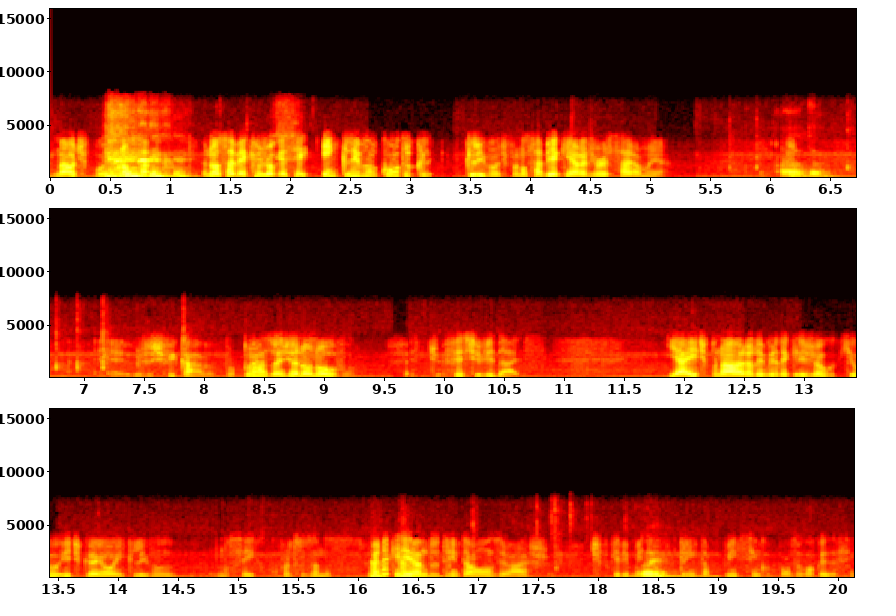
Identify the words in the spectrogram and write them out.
não, tipo, eu não, eu não sabia que o jogo ia ser em Cleveland contra o Cle- Cleveland. Tipo, eu não sabia quem era o adversário amanhã. Ah, tá. É, justificável. Por, por razões de ano novo. festi- Festividades. E aí, tipo, na hora eu lembrei daquele jogo que o Heat ganhou em Cleveland. Não sei quantos anos. Foi naquele ano do 30-11, eu acho. Tipo, que ele meteu Foi. 30, 25 pontos, alguma coisa assim.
